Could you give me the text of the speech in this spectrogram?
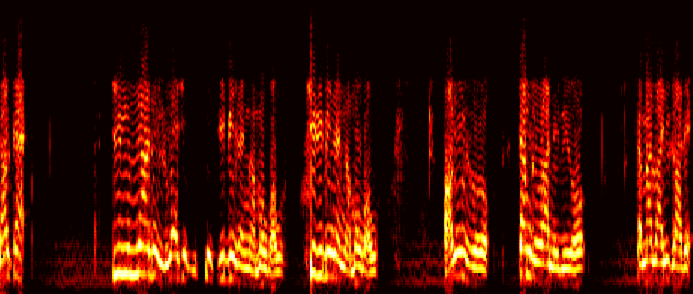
နောက်ထပ်ကြီးများတဲ့လူအချင်းကိုပြပြနိုင်မှာမဟုတ်ပါဘူးဖြည့်ပြပြနိုင်မှာမဟုတ်ပါဘူးဘာလို့လဲဆိုတော့တမ်လို့ကနေပြီးတော့တမလာယူကြတဲ့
